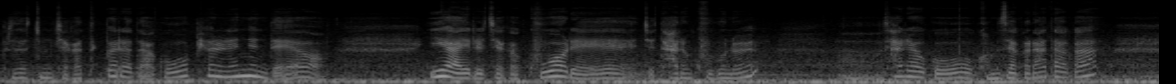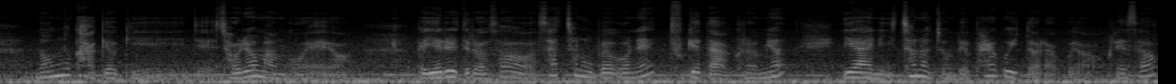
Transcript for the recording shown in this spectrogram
그래서 좀 제가 특별하다고 표현을 했는데요. 이 아이를 제가 9월에 이제 다른 구근을 어, 사려고 검색을 하다가 너무 가격이 이제 저렴한 거예요. 그러니까 예를 들어서 4,500원에 두 개다 그러면 이 아이는 2,000원 정도에 팔고 있더라고요. 그래서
